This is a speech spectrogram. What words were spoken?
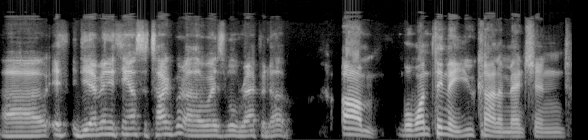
uh if do you have anything else to talk about? Otherwise we'll wrap it up. Um, well, one thing that you kind of mentioned,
